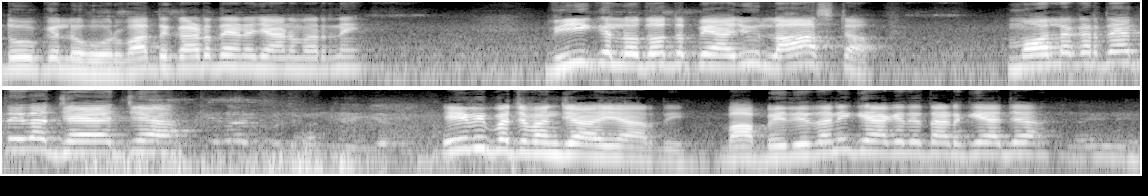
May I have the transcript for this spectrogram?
2 ਕਿਲੋ ਹੋਰ ਵੱਧ ਕੱਢ ਦੇਣਾ ਜਾਨਵਰ ਨੇ। 20 ਕਿਲੋ ਦੁੱਧ ਪਿਆ ਜੂ ਲਾਸਟ ਮੁੱਲ ਕਰਦਾ ਤੇ ਇਹਦਾ ਜਾਇਜ਼ ਜਿਹਾ। ਇਹ ਵੀ 55000 ਦੀ। ਬਾਬੇ ਦੇ ਤਾਂ ਨਹੀਂ ਗਿਆ ਕਿਤੇ ਤੜਕੇ ਅੱਜ? ਨਹੀਂ ਨਹੀਂ।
